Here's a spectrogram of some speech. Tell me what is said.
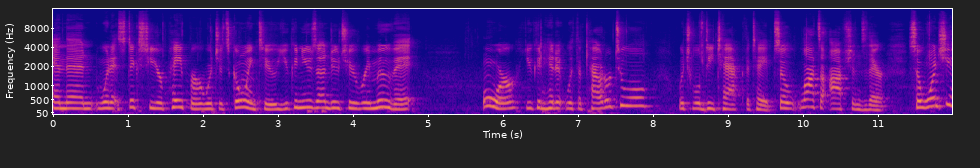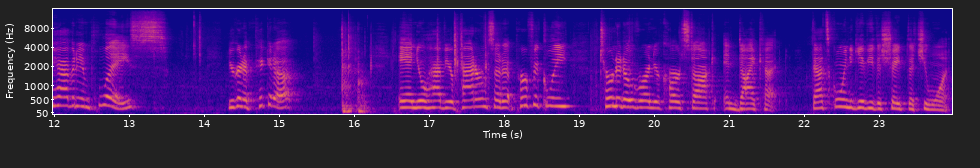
and then when it sticks to your paper, which it's going to, you can use Undu to remove it, or you can hit it with a powder tool, which will detack the tape. So lots of options there. So once you have it in place, you're gonna pick it up and you'll have your pattern set up perfectly, turn it over on your cardstock and die cut. That's going to give you the shape that you want.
